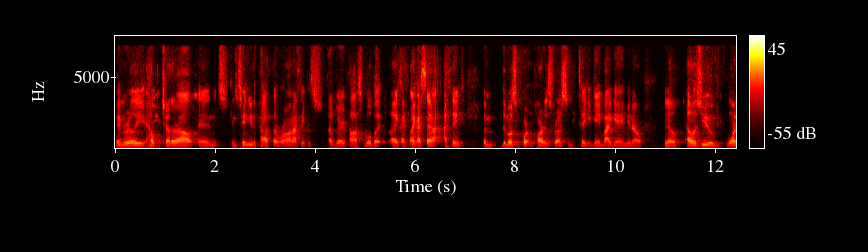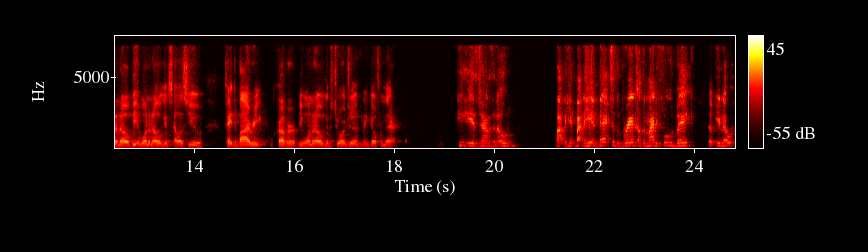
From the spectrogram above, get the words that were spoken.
and really help each other out and continue the path that we're on, I think it's a very possible. But like I, like I said, I, I think the the most important part is for us to take it game by game. You know, you know LSU one and zero, be one and zero against LSU, take the bye, recover, be one and zero against Georgia, and then go from there. He is Jonathan Odom. About to, hit, about to head back to the bread of the mighty food bank. Yep. You know,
